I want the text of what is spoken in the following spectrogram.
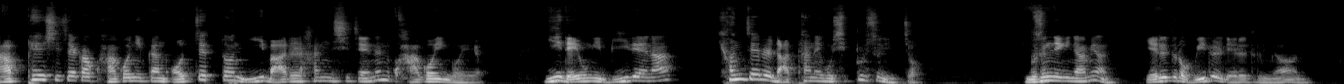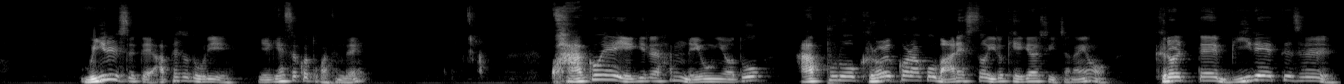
앞의 시제가 과거니까 어쨌든 이 말을 한 시제는 과거인 거예요. 이 내용이 미래나 현재를 나타내고 싶을 수는 있죠. 무슨 얘기냐면 예를 들어 위를 예를 들면 위를 쓸 때 앞에서도 우리 얘기했을 것도 같은데 과거의 얘기를 한 내용이어도 앞으로 그럴 거라고 말했어 이렇게 얘기할 수 있잖아요. 그럴 때 미래의 뜻을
